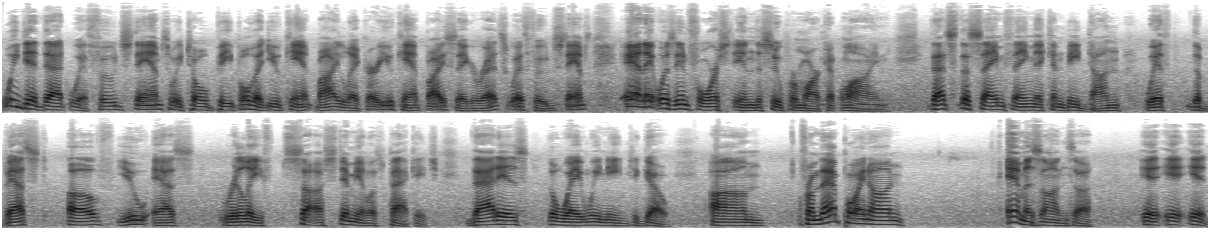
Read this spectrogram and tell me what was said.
We did that with food stamps. We told people that you can't buy liquor, you can't buy cigarettes with food stamps, and it was enforced in the supermarket line. That's the same thing that can be done with the best of U.S. relief stimulus package. That is the way we need to go. Um, from that point on, Amazon's a it, it, it,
